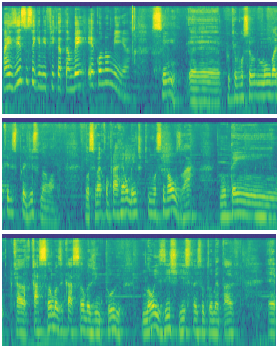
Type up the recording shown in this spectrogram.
Mas isso significa também economia. Sim, é, porque você não vai ter desperdício na obra. Você vai comprar realmente o que você vai usar. Não tem caçambas e caçambas de entulho não existe isso na estrutura metálica. É,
